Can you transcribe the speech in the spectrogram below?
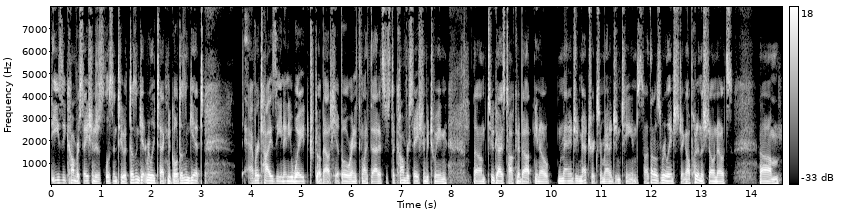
easy conversation to just listen to. It doesn't get really technical. It doesn't get advertising in any way about Hippo or anything like that. It's just a conversation between um, two guys talking about, you know, managing metrics or managing teams. So I thought it was really interesting. I'll put it in the show notes. Um,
